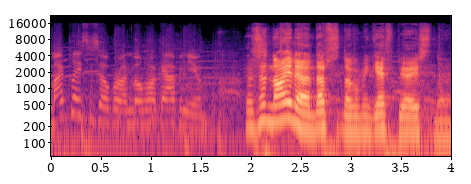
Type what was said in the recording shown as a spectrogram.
My place is over on Mohawk Avenue. This no see naine on täpselt nagu mingi FBI-st, noh.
